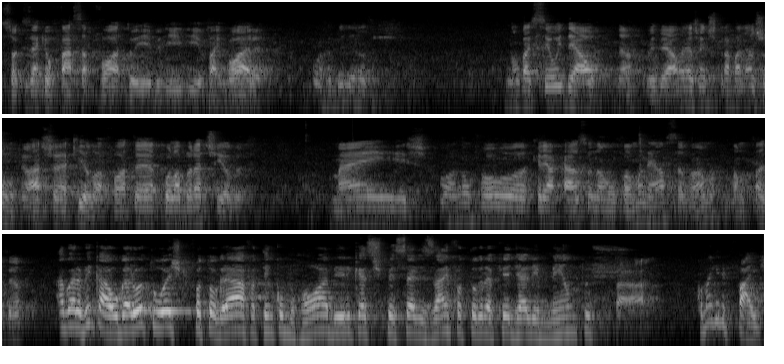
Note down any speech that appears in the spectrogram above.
só quiser que eu faça a foto e, e, e vá embora, porra, beleza não vai ser o ideal, né? O ideal é a gente trabalhar junto. Eu acho aquilo, a foto é colaborativa. Mas, pô, não vou criar caso não. Vamos nessa, vamos, vamos fazer. Agora, vem cá, o garoto hoje que fotografa, tem como hobby, ele quer se especializar em fotografia de alimentos. Tá. Como é que ele faz?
